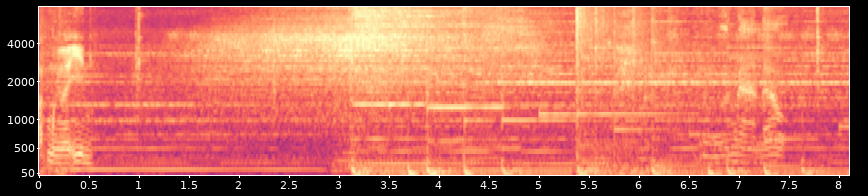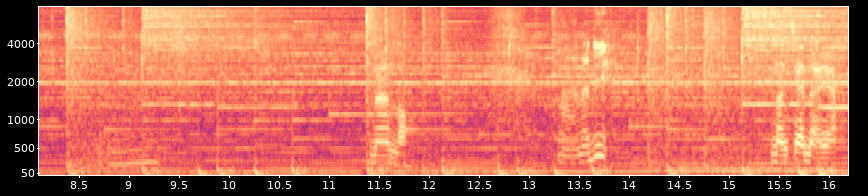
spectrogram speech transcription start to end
รักมึงนะอินโอ้ตั้งนานแล้ว นานเหรอ นานแล้วดิ นานแค่ไหนอะ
